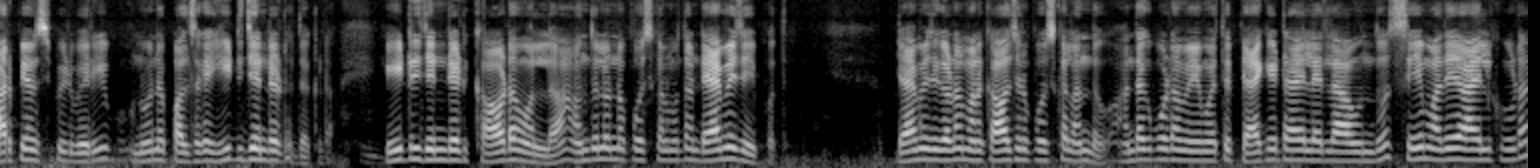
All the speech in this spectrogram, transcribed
ఆర్పిఎం స్పీడ్ పెరిగి నూనె పలసగా హీట్ జనరేట్ అవుతుంది అక్కడ. హీట్ జనరేట్ కావడం వల్ల అందులో ఉన్న పోషకాలు మొత్తం డ్యామేజ్ అయిపోతాయి. డ్యామేజ్ కావడం మనకు కావాల్సిన పోషకాలు అందవు. అందకపోవడం ఏమైతే ప్యాకెట్ ఆయిల్ ఎలా ఉందో సేమ్ అదే ఆయిల్ కూడా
